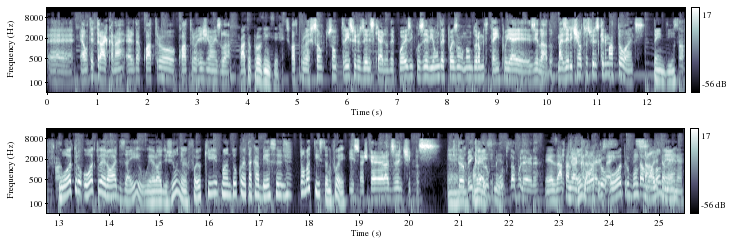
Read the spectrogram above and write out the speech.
é, é um tetrarca, né? Herda quatro, quatro regiões lá. Quatro províncias. Quatro pro- acho que são, são três filhos deles que herdam depois, inclusive um depois não, não dura muito tempo e é exilado. Mas ele tinha outros filhos que ele matou antes. Entendi. Safado. O outro, o outro Herodes aí, o Herodes Júnior, foi o que mandou cortar a cabeça de João Batista, não foi? Isso, acho que é Herodes Antipas. É, Também caiu no ponto da mulher, né? Exatamente. Exato. Outro, outro bunda mole Salomé. também, né?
